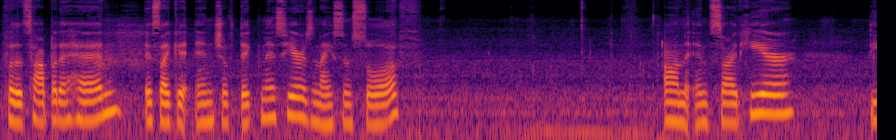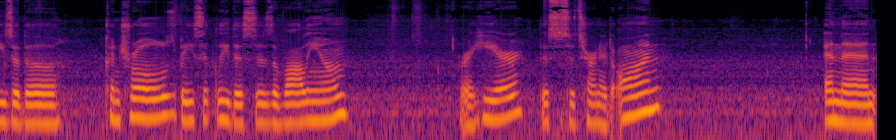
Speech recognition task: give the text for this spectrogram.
For the top of the head it's like an inch of thickness here. It's nice and soft. On the inside here these are the controls. Basically, this is the volume right here. This is to turn it on. And then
